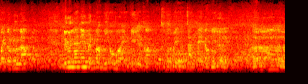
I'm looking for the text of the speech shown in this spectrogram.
ไปตรงนู้นแล้วดูแลดีเหมือนหมามิออยนี่แหละครับทำไมผมจัดให้แบบนี้เลย เออ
